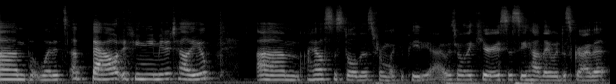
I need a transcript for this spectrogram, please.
Um, but what it's about, if you need me to tell you, um, I also stole this from Wikipedia. I was really curious to see how they would describe it.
